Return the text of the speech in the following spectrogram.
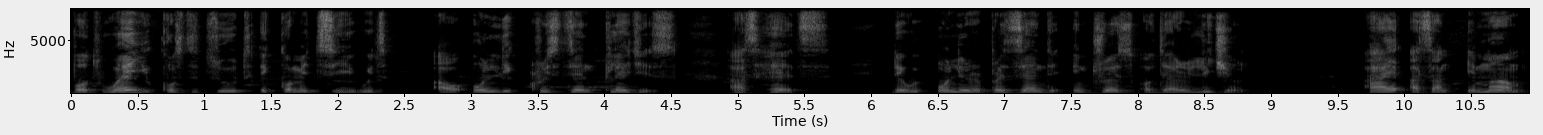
But when you constitute a committee with our only Christian clergies as heads, they will only represent the interests of their religion. I, as an imam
